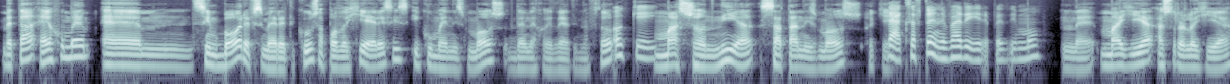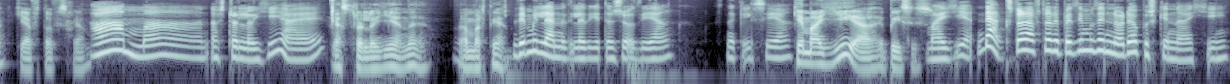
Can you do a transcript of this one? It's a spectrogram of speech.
Μετά έχουμε εμ, συμπόρευση με αιρετικούς, αποδοχή αίρεσης, οικουμενισμός, δεν έχω ιδέα τι είναι αυτό. Οκ. Μασονία, σατανισμός, οκ. Εντάξει, αυτό είναι βαρύ, ρε παιδί μου. ναι. μαγεία, αστρολογία και αυτό φυσικά. Αμαν. Αστρολογία, ε. Αστρολογία, ναι. Αμαρτία. Δεν μιλάνε δηλαδή για τα ζώδια στην εκκλησία. Και μαγεία επίσης. Μαγεία. Εντάξει, τώρα αυτό ρε παιδί μου δεν είναι ωραίο όπως και να έχει.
